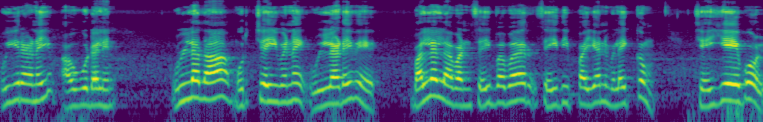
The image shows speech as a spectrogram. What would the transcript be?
உயிரனையும் அவ்வுடலின். உள்ளதா முற்செய்வினை உள்ளடைவே. வல்லல் அவன் செய்பவர் செய்தி பயன் விளைக்கும் செய்யே போல்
